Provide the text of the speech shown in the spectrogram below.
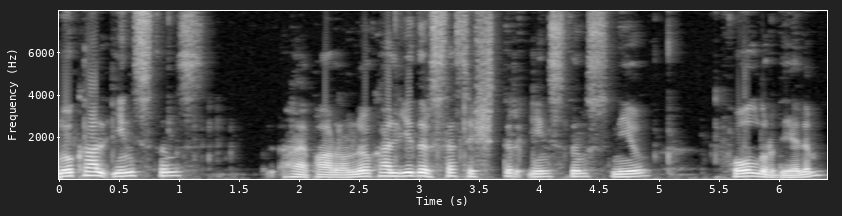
Local instance ha, pardon local leader stats eşittir instance new folder diyelim.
